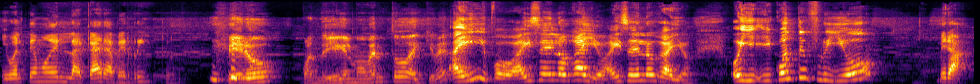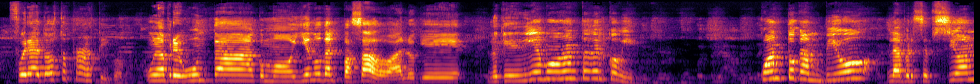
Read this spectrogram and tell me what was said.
Igual te amo en la cara, perrito. pero, cuando llegue el momento hay que ver. Ahí, po, ahí se ven los gallos, ahí se ven los gallos. Oye, ¿y cuánto influyó? Mira, fuera de todos estos pronósticos, una pregunta como yéndote al pasado, a lo que, lo que vivíamos antes del COVID. ¿Cuánto cambió la percepción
